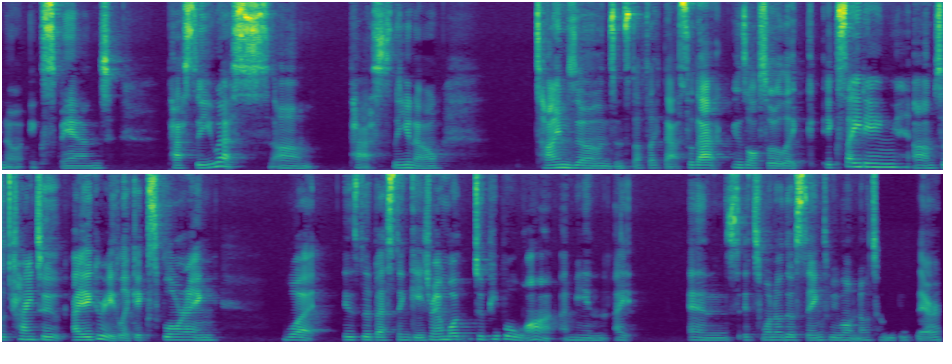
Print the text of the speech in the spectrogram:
you know, expand past the U.S., um, past the, you know, time zones and stuff like that. So that is also like exciting. Um, so trying to, I agree, like exploring what is the best engagement what do people want. I mean, I, and it's one of those things we won't know till we get there.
